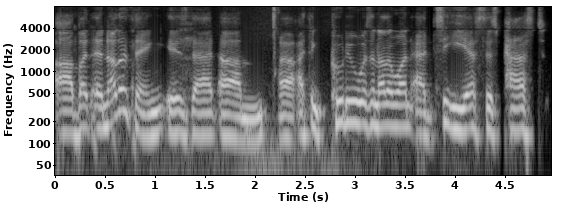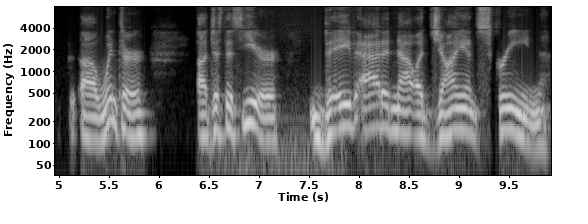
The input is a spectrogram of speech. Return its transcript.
uh, but another thing is that um, uh, I think Pudu was another one at CES this past uh, winter, uh, just this year. They've added now a giant screen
